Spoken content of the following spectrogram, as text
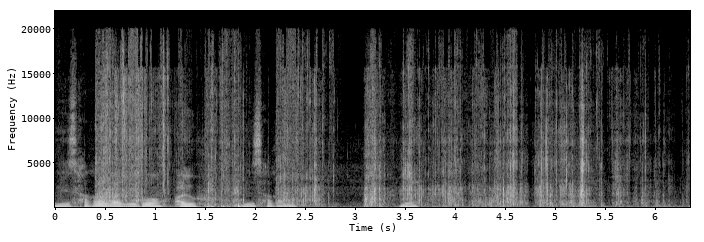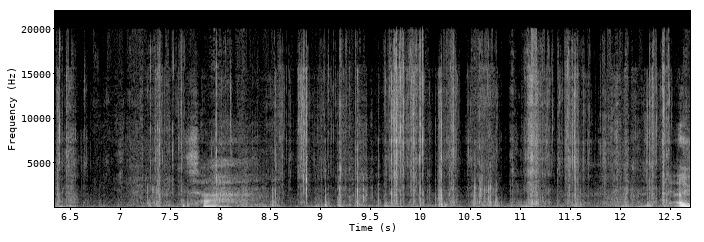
이제 사가 가지고 아유 이제 사가 네 자. 아유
